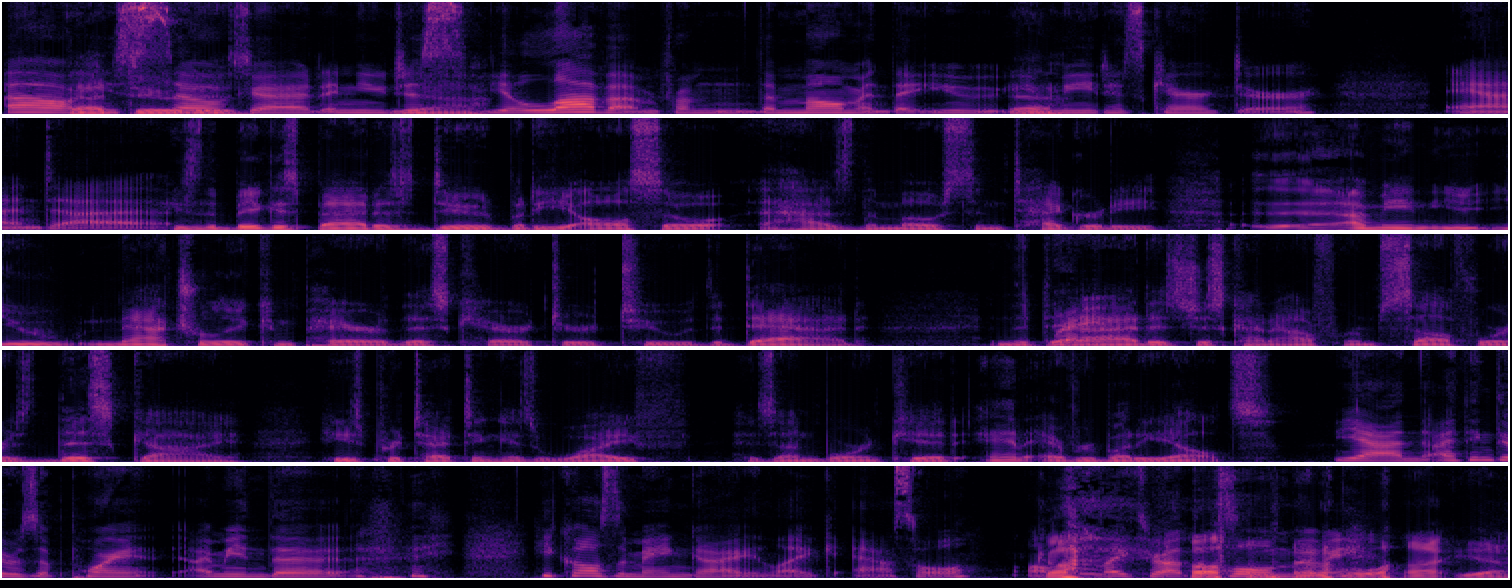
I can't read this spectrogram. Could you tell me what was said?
Oh, That he's so is- good, and you just yeah. you love him from the moment that you Yeah. you meet his character, and uh, He's the biggest, baddest dude, but he also has the most integrity. Uh, I mean, you, you naturally compare this character to the dad, and the Right. dad is just kind of out for himself, whereas this guy, he's protecting his wife, his unborn kid, and everybody else. Yeah, and I think there was a point. I mean, the he calls the main guy like asshole, all, like throughout the whole movie. a lot, yeah,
